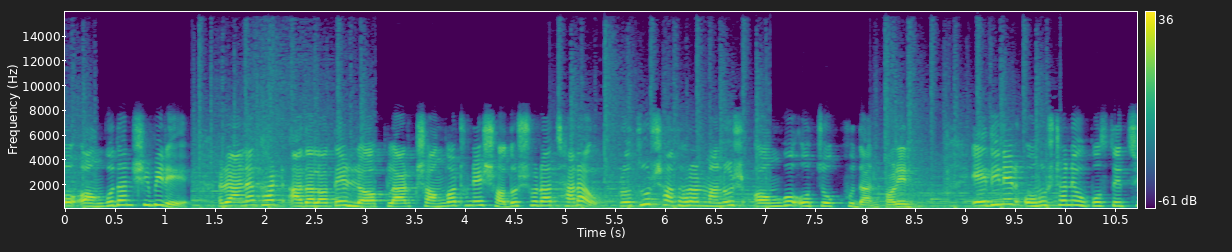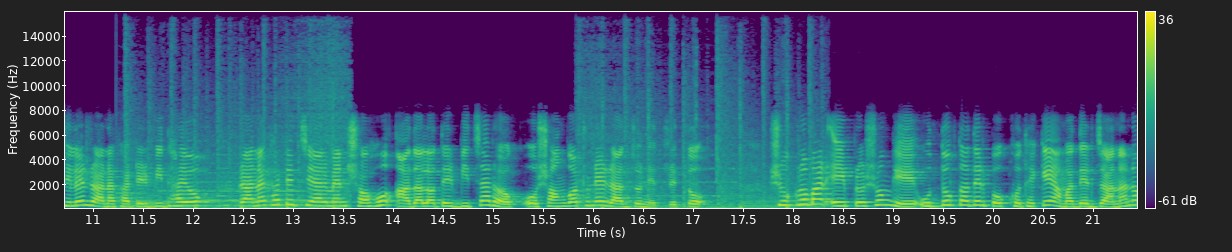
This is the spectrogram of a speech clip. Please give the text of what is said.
ও অঙ্গদান শিবিরে রানাঘাট আদালতের ল ক্লার্ক সংগঠনের সদস্যরা ছাড়াও প্রচুর সাধারণ মানুষ অঙ্গ ও চক্ষু দান করেন। এদিনের অনুষ্ঠানে উপস্থিত ছিলেন রানাঘাটের বিধায়ক, রানাঘাটের চেয়ারম্যান সহ আদালতের বিচারক ও সংগঠনের রাজ্য নেতৃত্ব। শুক্রবার এই প্রসঙ্গে উদ্যোক্তাদের পক্ষ থেকে আমাদের জানানো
